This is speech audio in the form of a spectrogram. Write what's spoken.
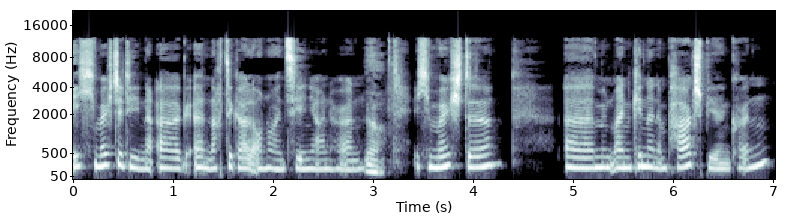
Ich möchte die äh, äh, Nachtigall auch noch in zehn Jahren hören. Ja. Ich möchte äh, mit meinen Kindern im Park spielen können.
